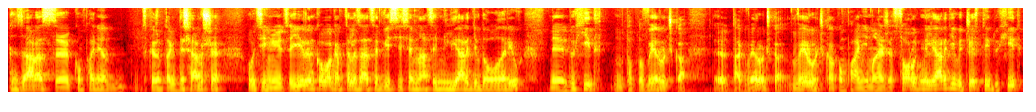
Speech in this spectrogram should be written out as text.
зараз е, компанія, скажімо так, дешевше оцінюється. Її ринкова капіталізація 217 мільярдів доларів. Е, Дохід, ну тобто виручка, так, виручка, виручка компанії майже 40 мільярдів і чистий дохід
